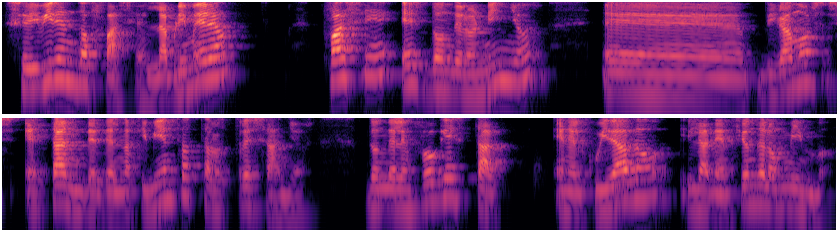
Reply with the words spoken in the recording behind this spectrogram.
Se divide en dos fases. La primera fase es donde los niños eh, digamos, están desde el nacimiento hasta los tres años, donde el enfoque está en el cuidado y la atención de los mismos.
